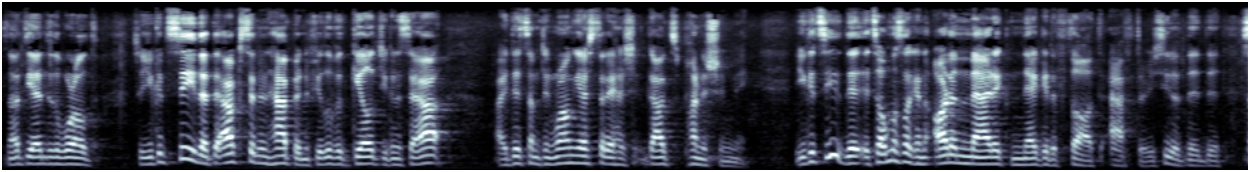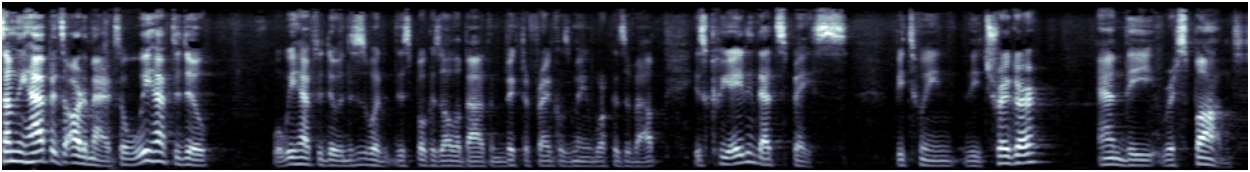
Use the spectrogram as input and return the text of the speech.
It's not the end of the world. So you can see that the accident happened. If you live with guilt, you're going to say, ah, I did something wrong yesterday, God's punishing me. You can see that it's almost like an automatic negative thought after. You see that the, the, something happens automatic. So what we have to do, what we have to do, and this is what this book is all about, and Viktor Frankl's main work is about, is creating that space between the trigger and the respond.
